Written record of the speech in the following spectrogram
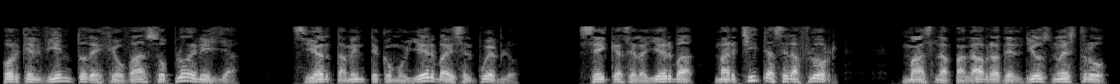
porque el viento de Jehová sopló en ella. Ciertamente como hierba es el pueblo. Sécase la hierba, marchítase la flor, mas la palabra del Dios nuestro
